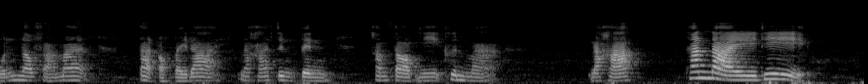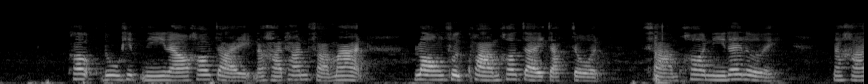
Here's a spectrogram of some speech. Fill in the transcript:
0 เราสามารถตัดออกไปได้นะคะ จึงเป็นคำตอบนี้ขึ้นมานะคะ ท่านใดที่ เข้าดูคลิปนี้แล้วเข้าใจนะคะ ท่านสามารถลองฝึกความเข้าใจจากโจทย์ 3 ข้อนี้ได้เลยนะคะ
